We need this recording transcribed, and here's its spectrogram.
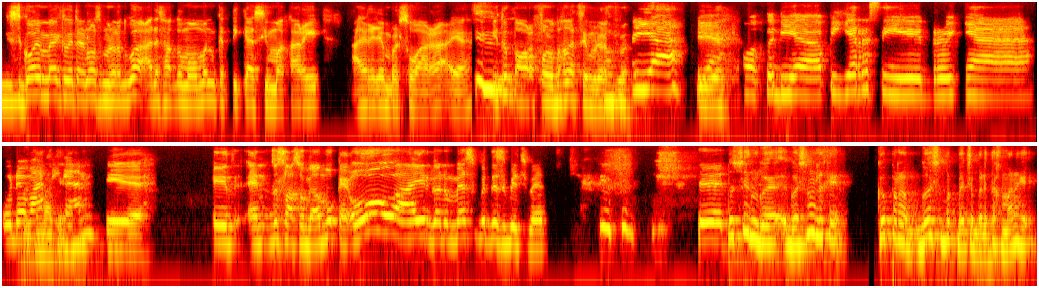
just going back to Eternals, menurut gua ada satu momen ketika si Makari akhirnya bersuara ya, itu powerful banget sih menurut gua. Iya, Iya. iya. Waktu dia pikir si druidnya udah mati mati. kan. Iya. It- and terus langsung ngamuk kayak, oh, ain't gonna mess with this bitch, man. Iya, Terus yang gue gue seneng kayak gue pernah gue sempat baca berita ke mana kayak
